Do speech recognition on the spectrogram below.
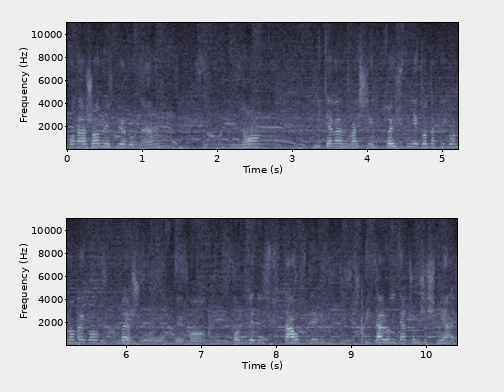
porażony piorunem. No i teraz właśnie coś w niego takiego nowego weszło, jakby, bo on kiedyś stał w tym szpitalu i zaczął się śmiać.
